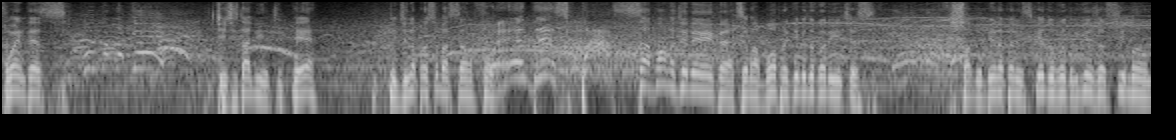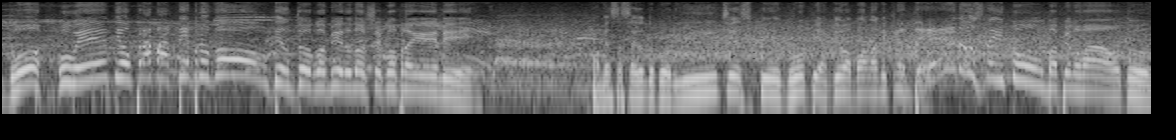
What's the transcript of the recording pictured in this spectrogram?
Fuentes. Tite tá ali, de pé, pedindo aproximação. Fuentes passa a bola direita. Vai ser uma boa para a equipe do Corinthians. Sobe bem pela esquerda, o Rodriguinho já se mandou. O Wendel para bater pro gol. Tentou o Romero, não chegou para ele. Vamos ver essa saída do Corinthians. Pegou, perdeu a bola de Candeiros. Vem bomba pelo alto.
